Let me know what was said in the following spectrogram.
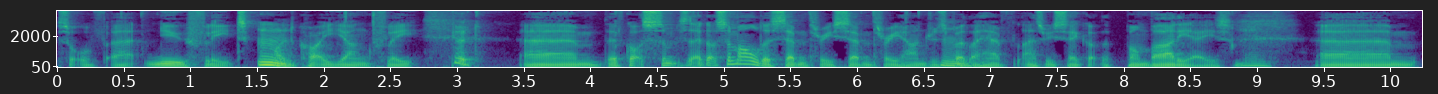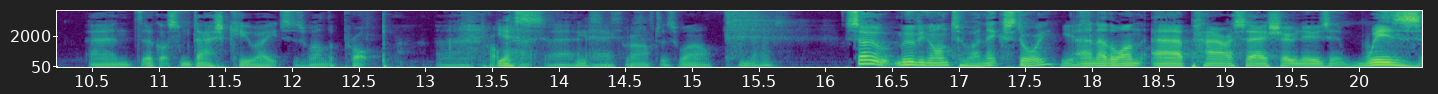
sort of uh, new fleet. Quite, quite a young fleet. Good. Um, they've got some. They've got some older seven three seven three hundreds, Hmm. but they have, as we say, got the Bombardiers, um, and they've got some Dash Q eights as well. The prop, uh, prop Yes. uh, Yes, yes, yes. aircraft as well. Nice. So moving on to our next story, Yes. another one. Uh, Paris Air Show news. Wizz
